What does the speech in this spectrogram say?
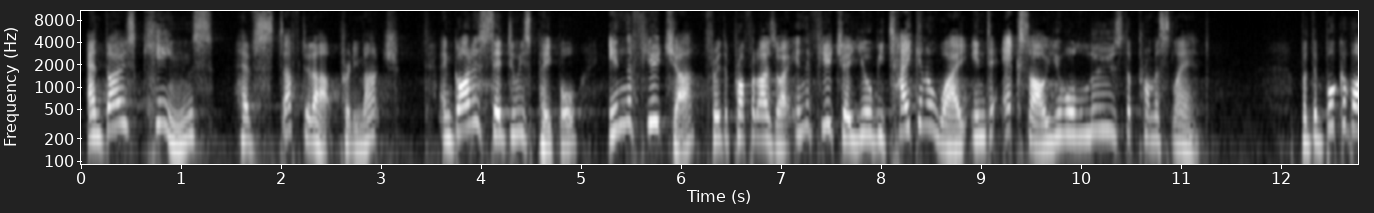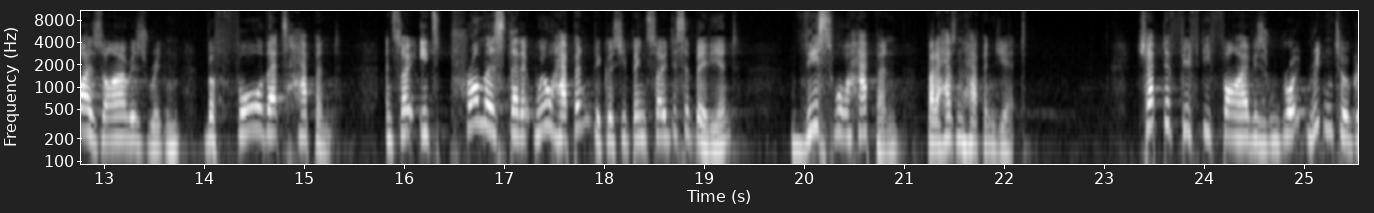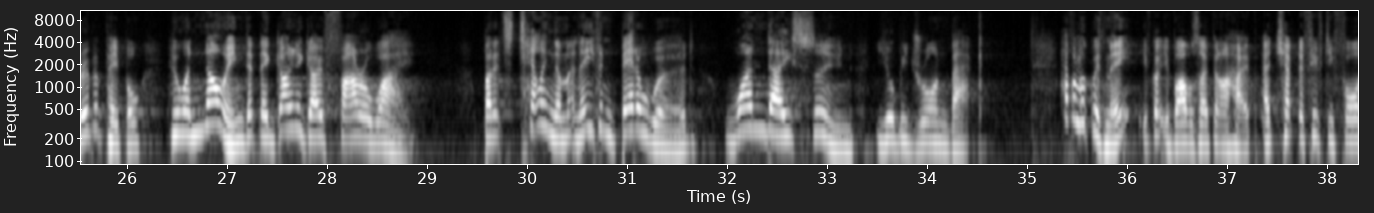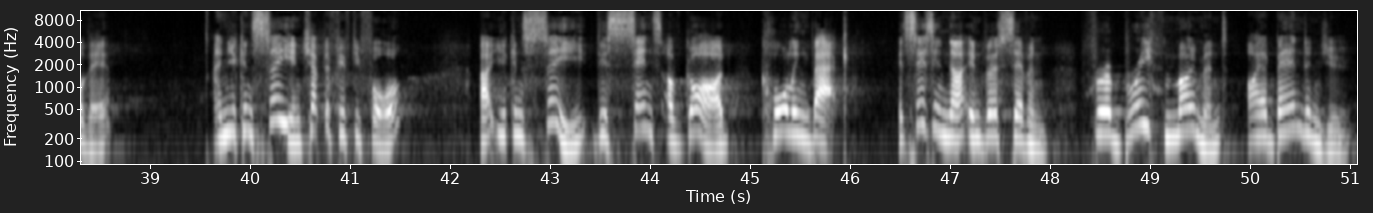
And those kings have stuffed it up pretty much. And God has said to his people, in the future, through the prophet Isaiah, in the future, you'll be taken away into exile. You will lose the promised land. But the book of Isaiah is written before that's happened. And so it's promised that it will happen because you've been so disobedient. This will happen, but it hasn't happened yet. Chapter 55 is written to a group of people who are knowing that they're going to go far away, but it's telling them an even better word one day soon you'll be drawn back. Have a look with me, you've got your Bibles open, I hope, at chapter 54 there. And you can see in chapter 54, uh, you can see this sense of God calling back. It says in, uh, in verse 7 for a brief moment, I abandoned you,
